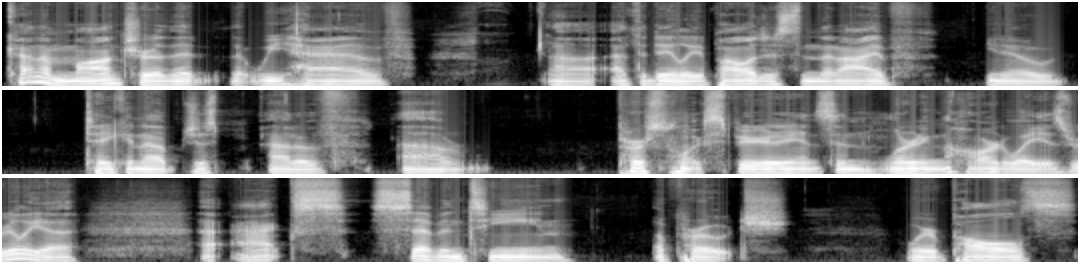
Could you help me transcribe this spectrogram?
kind of mantra that, that we have uh, at the Daily Apologist and that I've, you know, taken up just out of uh, personal experience and learning the hard way is really a, a Acts 17 approach where Paul's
